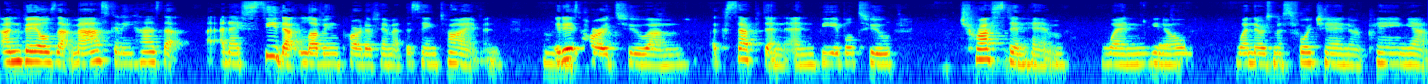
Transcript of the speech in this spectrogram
unveils that mask and he has that, and I see that loving part of him at the same time. And mm-hmm. it is hard to um, accept and and be able to trust in him when you know when there's misfortune or pain yeah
